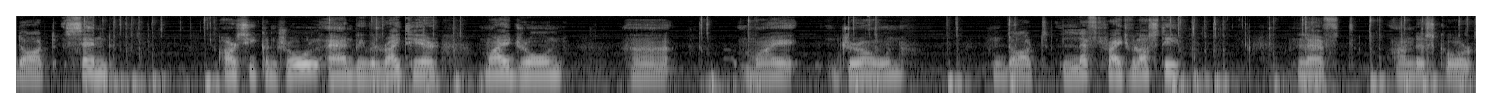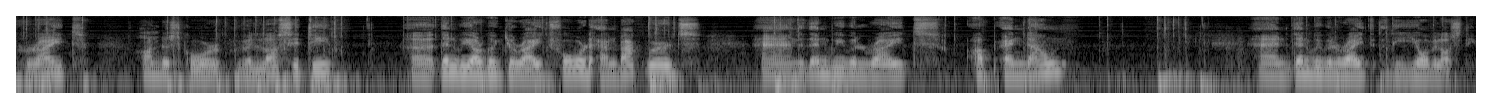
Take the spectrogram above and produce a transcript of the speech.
dot send rc control and we will write here my drone uh, my drone dot left right velocity left underscore right underscore velocity. Uh, then we are going to write forward and backwards and then we will write up and down and then we will write the yaw velocity.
